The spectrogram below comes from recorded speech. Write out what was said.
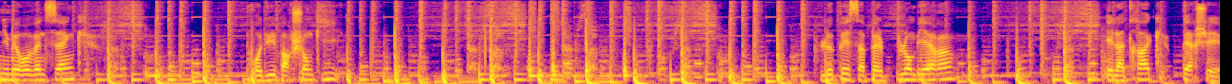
Numéro 25, produit par Shonky. L'EP s'appelle Plombière et la track Perché.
